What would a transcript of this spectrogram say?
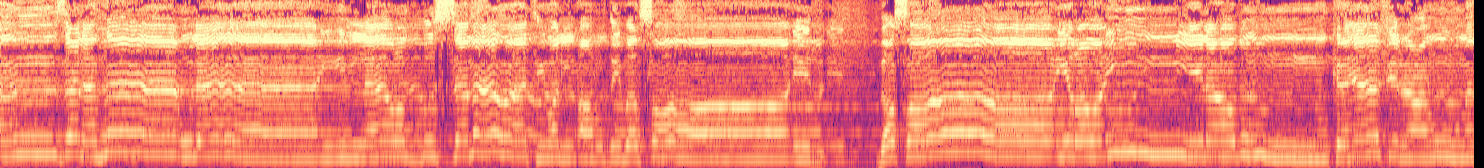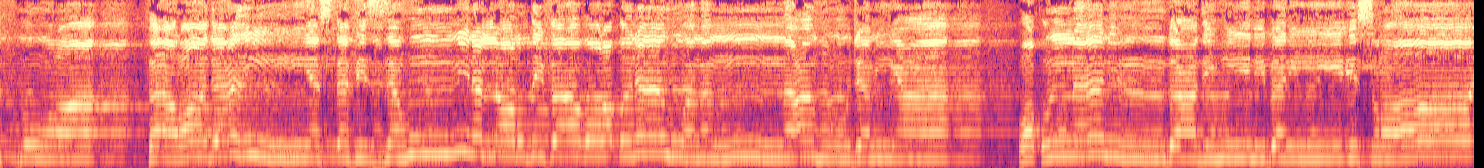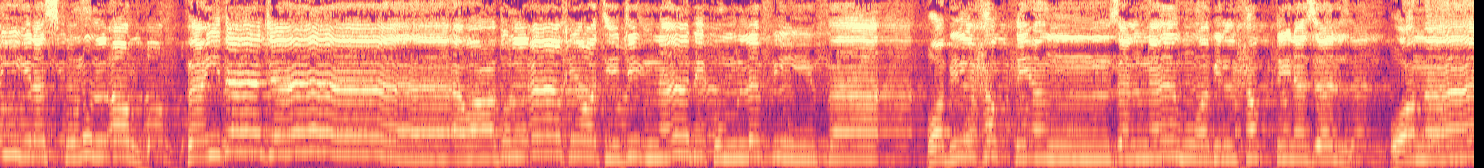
أنزل هؤلاء إلا رب السماوات والأرض بصائر بصائر وإني لأظنك يا فرعون مثبورا. فأراد أن يستفزهم من الأرض فأغرقناه ومن معه جميعا. وقلنا من بعده لبني إسرائيل اسكنوا الأرض فإذا جاء وعد الآخرة جئنا بكم لفيفا. وبالحق أنزلناه وبالحق نزل وما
